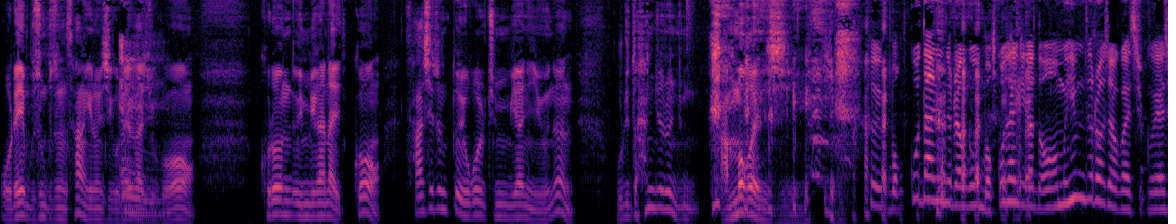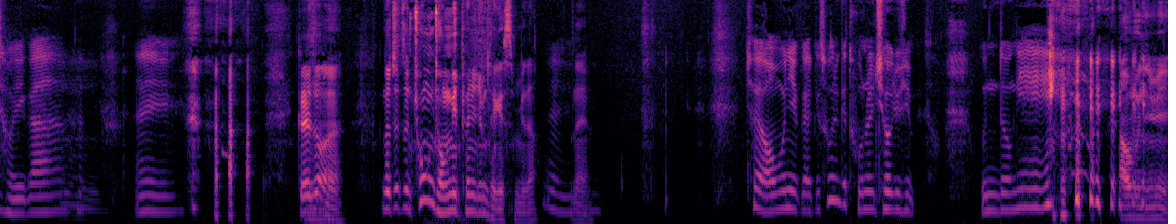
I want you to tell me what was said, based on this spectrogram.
올해 무슨 무슨 상 이런 식으로 네. 해가지고 그런 의미가 하나 있고 사실은 또 요걸 준비한 이유는 우리도 한 줄은 좀 안 먹어야지. 저희 먹고 다니느라고 먹고 살기가 너무 힘들어져가지고요, 저희가. 네. 그래서 예. 근데 어쨌든 총 정리 편이 좀 되겠습니다. 네. 네. 저희 어머니가 이렇게 손에 이렇게 돈을 쥐어주시면서 운동해 아버님이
